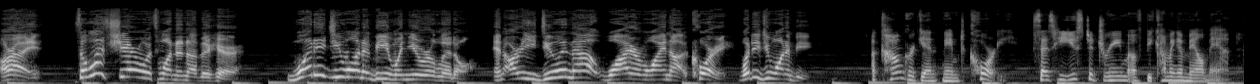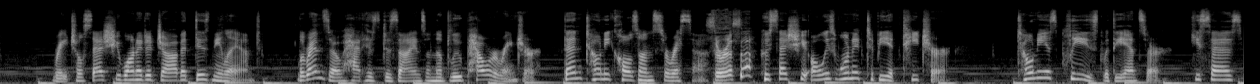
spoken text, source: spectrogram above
All right, so let's share with one another here. What did you want to be when you were little? And are you doing that? Why or why not? Corey, what did you want to be? A congregant named Corey says he used to dream of becoming a mailman. Rachel says she wanted a job at Disneyland. Lorenzo had his designs on the blue Power Ranger. Then Tony calls on Cerissa. Cerissa? Who says she always wanted to be a teacher. Tony is pleased with the answer. He says,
